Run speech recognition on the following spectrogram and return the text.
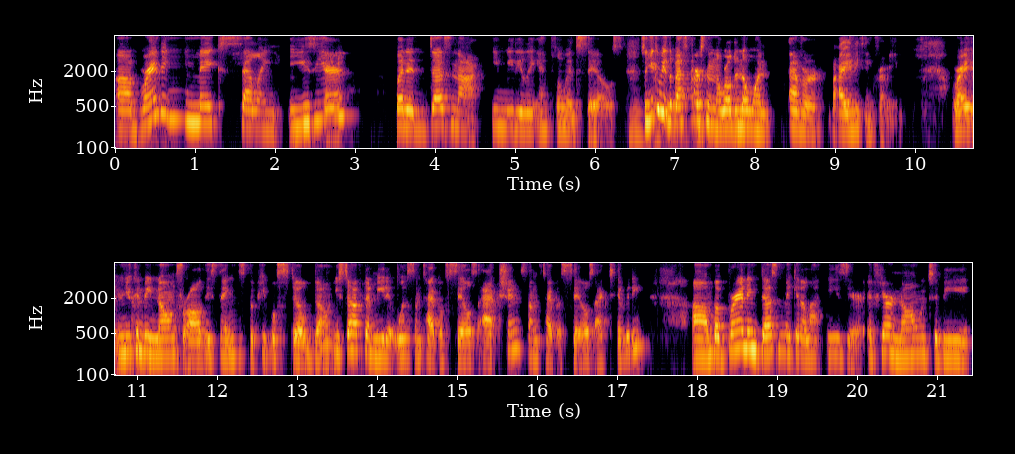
uh, branding makes selling easier, but it does not immediately influence sales. So, you can be the best person in the world and no one ever buy anything from you right? And you can be known for all these things, but people still don't. You still have to meet it with some type of sales action, some type of sales activity. Um, but branding does make it a lot easier. If you're known to be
